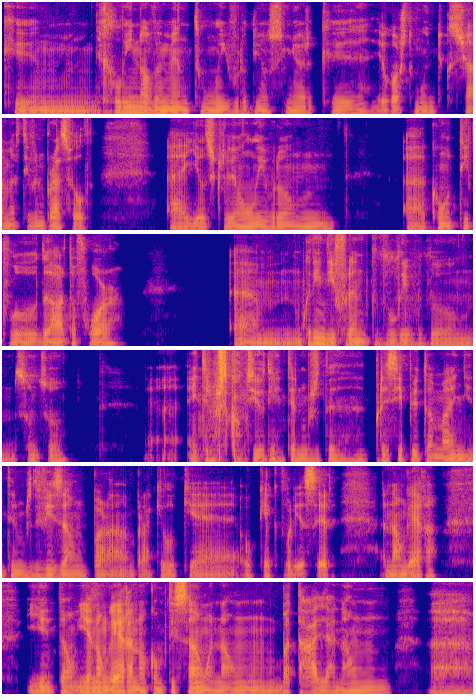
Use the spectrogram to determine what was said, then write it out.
que hum, reli novamente um livro de um senhor que eu gosto muito, que se chama Steven Pressfield, ah, e ele escreveu um livro ah, com o título The Art of War, um, um bocadinho diferente do livro do hum, Sun Tzu, ah, em termos de conteúdo e em termos de princípio também, em termos de visão para, para aquilo que é o que é que deveria ser a não-guerra. E então, e a não guerra, a não competição, a não batalha, a não, ah,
